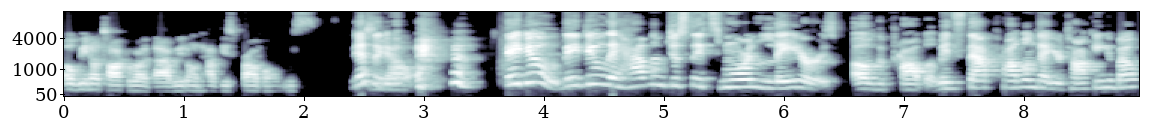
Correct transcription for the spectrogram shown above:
"Oh, we don't talk about that. We don't have these problems." Yes, they you do. They do. They do. They have them just, it's more layers of the problem. It's that problem that you're talking about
